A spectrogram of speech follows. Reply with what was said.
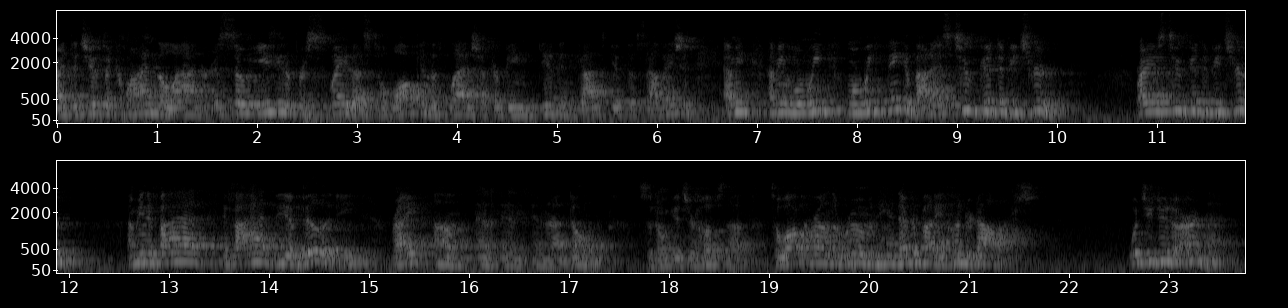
right? That you have to climb the ladder. It's so easy to persuade us to walk in the flesh after being given God's gift of salvation. I mean, I mean, when we when we think about it, it's too good to be true, right? It's too good to be true. I mean, if I had if I had the ability, right, um, and, and and I don't, so don't get your hopes up, to walk around the room and hand everybody hundred dollars, what'd you do to earn that?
